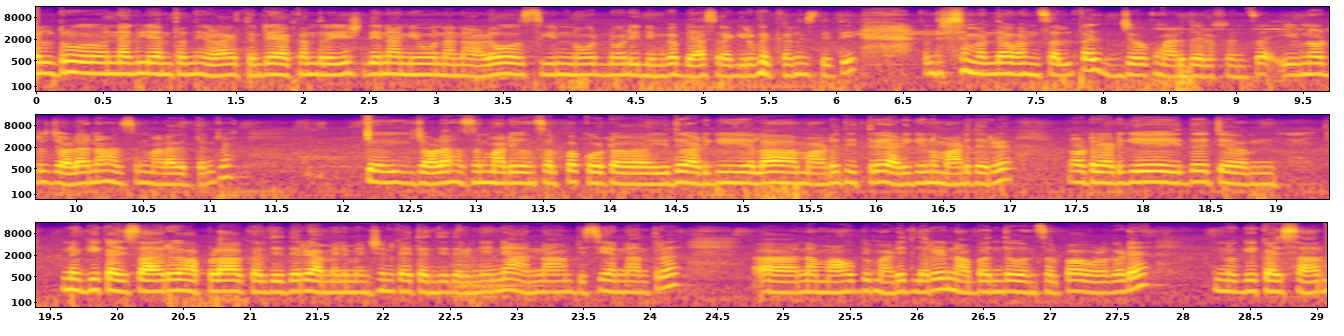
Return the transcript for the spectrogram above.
ಎಲ್ಲರೂ ನಗಲಿ ಅಂತಂದು ಹೇಳಾಕತ್ತೀನಿ ರೀ, ಯಾಕಂದ್ರೆ ಎಷ್ಟು ದಿನ ನೀವು ನನ್ನ ಅಳೋ ಸೀನ್ ನೋಡಿ ನೋಡಿ ನಿಮ್ಗೆ ಬೇಸರ ಆಗಿರ್ಬೇಕು ಅನಿಸ್ತೈತಿ. ಅದ್ರ ಸಂಬಂಧ ಒಂದು ಸ್ವಲ್ಪ ಜೋಕ್ ಮಾಡಿದೆ ರೀ ಫ್ರೆಂಡ್ಸ ಈಗ ನೋಡಿರಿ ಜೋಳನ ಹಸನ್ ಮಾಡಾಕತ್ತೇನೆ ರೀ. ಈಗ ಜೋಳ ಹಸನ್ ಮಾಡಿ ಒಂದು ಸ್ವಲ್ಪ ಕೋಟ, ಇದು ಅಡುಗೆ ಎಲ್ಲ ಮಾಡೋದಿತ್ತು ಅಡ್ಗೆನೂ ಮಾಡಿದೆ ರೀ. ನೋಡ್ರಿ ಅಡುಗೆ ಇದು ಚ, ನುಗ್ಗಿಕಾಯಿ ಸಾರು ಹಪ್ಪಳ ಕರೆದಿದ್ದೆ ರೀ, ಆಮೇಲೆ ಮೆಣಸಿನ್ಕಾಯಿ ತಂದಿದ್ದಾರೆ ನಿನ್ನೆ ಅನ್ನ, ಬಿಸಿ ಅನ್ನ ಅಂತ ನಮ್ಮ ಮಾವು ಭೀ ಮಾಡಿದ್ಲ ರೀ. ನಾ ಬಂದು ಒಂದು ಸ್ವಲ್ಪ ಒಳಗಡೆ ನುಗ್ಗೆಕಾಯಿ ಸಾರು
